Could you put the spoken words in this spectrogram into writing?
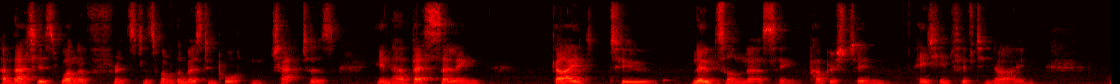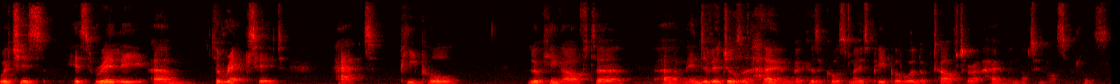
and that is one of, for instance, one of the most important chapters in her best selling guide to notes on nursing, published in 1859, which is, is really um, directed at people looking after um, individuals at home, because of course most people were looked after at home and not in hospitals.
